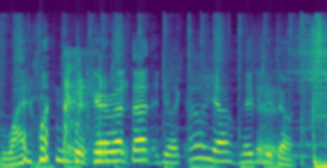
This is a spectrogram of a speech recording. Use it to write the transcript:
why do i need to care about that? And you're like oh yeah maybe you don't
